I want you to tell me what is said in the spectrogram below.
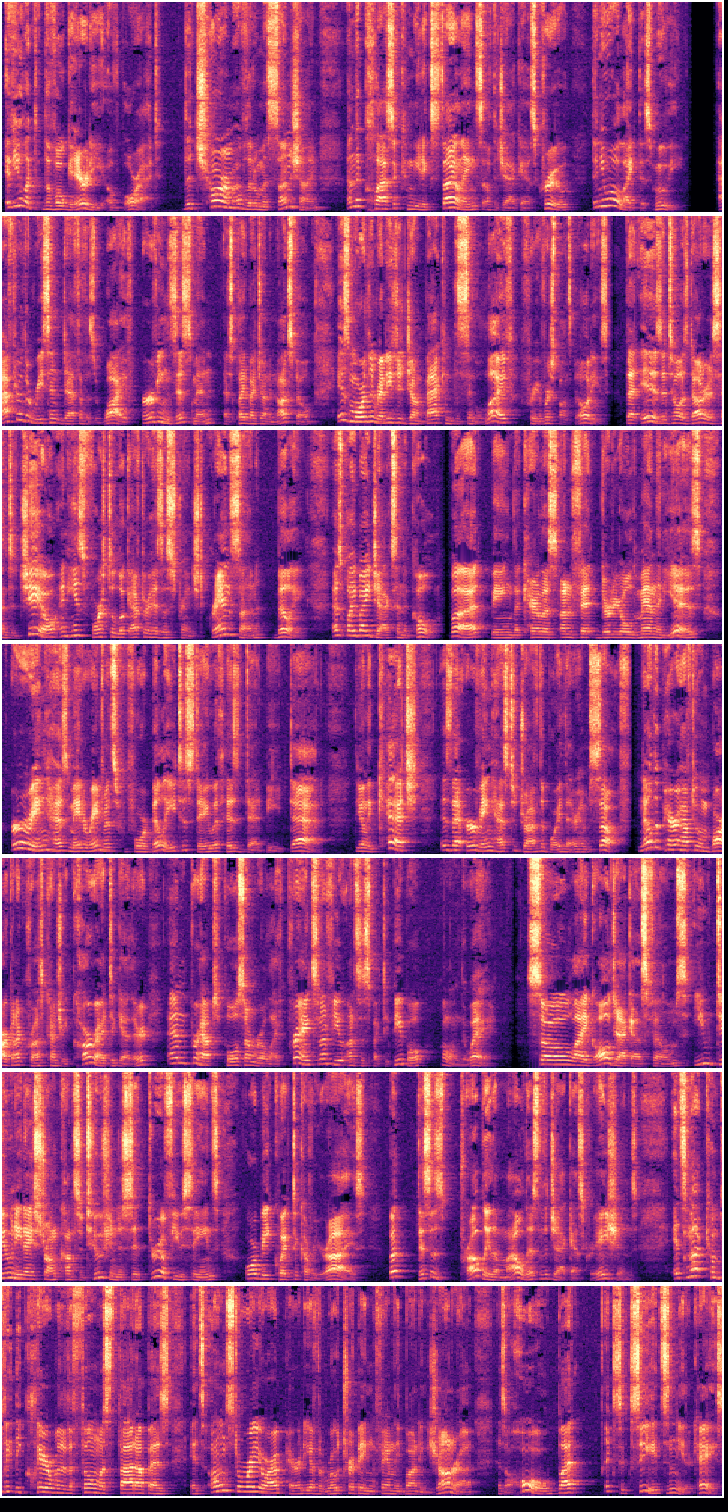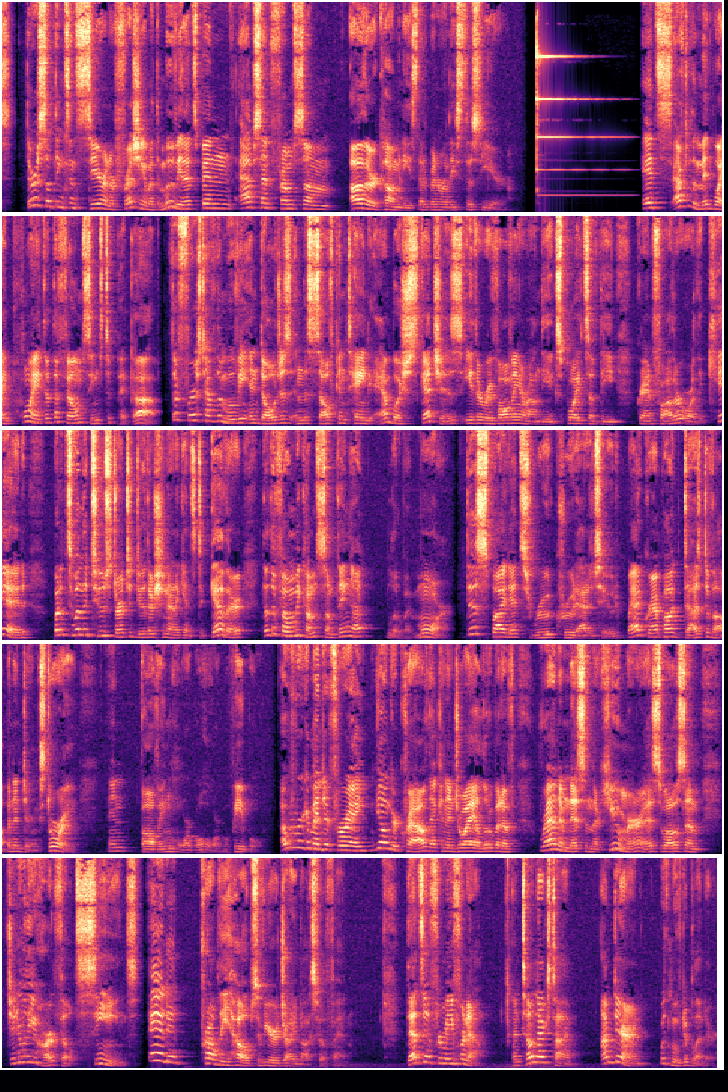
If you liked the vulgarity of Borat, the charm of Little Miss Sunshine, and the classic comedic stylings of the Jackass crew, then you will like this movie. After the recent death of his wife, Irving Zisman, as played by Johnny Knoxville, is more than ready to jump back into the single life free of responsibilities. That is until his daughter is sent to jail and he is forced to look after his estranged grandson, Billy, as played by Jackson Nicoll. But, being the careless, unfit, dirty old man that he is, Irving has made arrangements for Billy to stay with his deadbeat dad. The only catch is that Irving has to drive the boy there himself. Now the pair have to embark on a cross-country car ride together and perhaps pull some real-life pranks on a few unsuspecting people along the way. So, like all Jackass films, you do need a strong constitution to sit through a few scenes or be quick to cover your eyes. But this is probably the mildest of the Jackass creations. It's not completely clear whether the film was thought up as its own story or a parody of the road tripping family bonding genre as a whole, but it succeeds in either case. There is something sincere and refreshing about the movie that's been absent from some other comedies that have been released this year. It's after the midway point that the film seems to pick up. The first half of the movie indulges in the self contained ambush sketches, either revolving around the exploits of the grandfather or the kid, but it's when the two start to do their shenanigans together that the film becomes something a little bit more. Despite its rude, crude attitude, Bad Grandpa does develop an endearing story involving horrible, horrible people. I would recommend it for a younger crowd that can enjoy a little bit of randomness in their humor, as well as some genuinely heartfelt scenes. And it probably helps if you're a Johnny Knoxville fan. That's it for me for now. Until next time, I'm Darrin with Move to Blender.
